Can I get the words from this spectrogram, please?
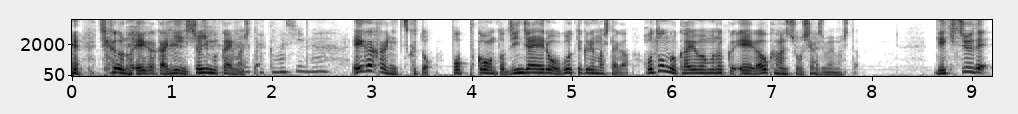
近くの映画館に一緒に向かいましたたくましいな。映画館に着くとポップコーンとジンジャーエールをおごってくれましたがほとんど会話もなく映画を鑑賞し始めました劇中で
